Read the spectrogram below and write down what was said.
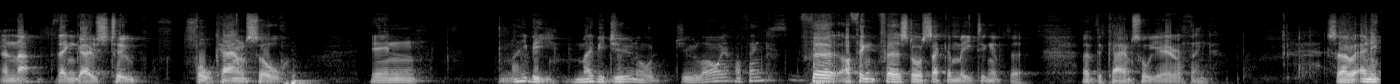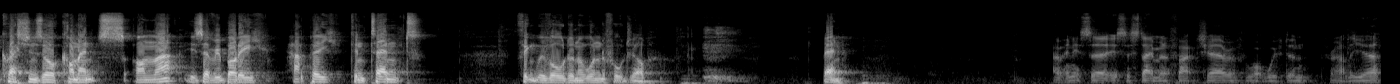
and that then goes to full council in maybe maybe June or July, I think. For, I think first or second meeting of the of the council year, I think. So any questions or comments on that? Is everybody happy, content? I think we've all done a wonderful job. Ben. I mean, it's a, it's a statement of fact, Chair, of what we've done throughout the year.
